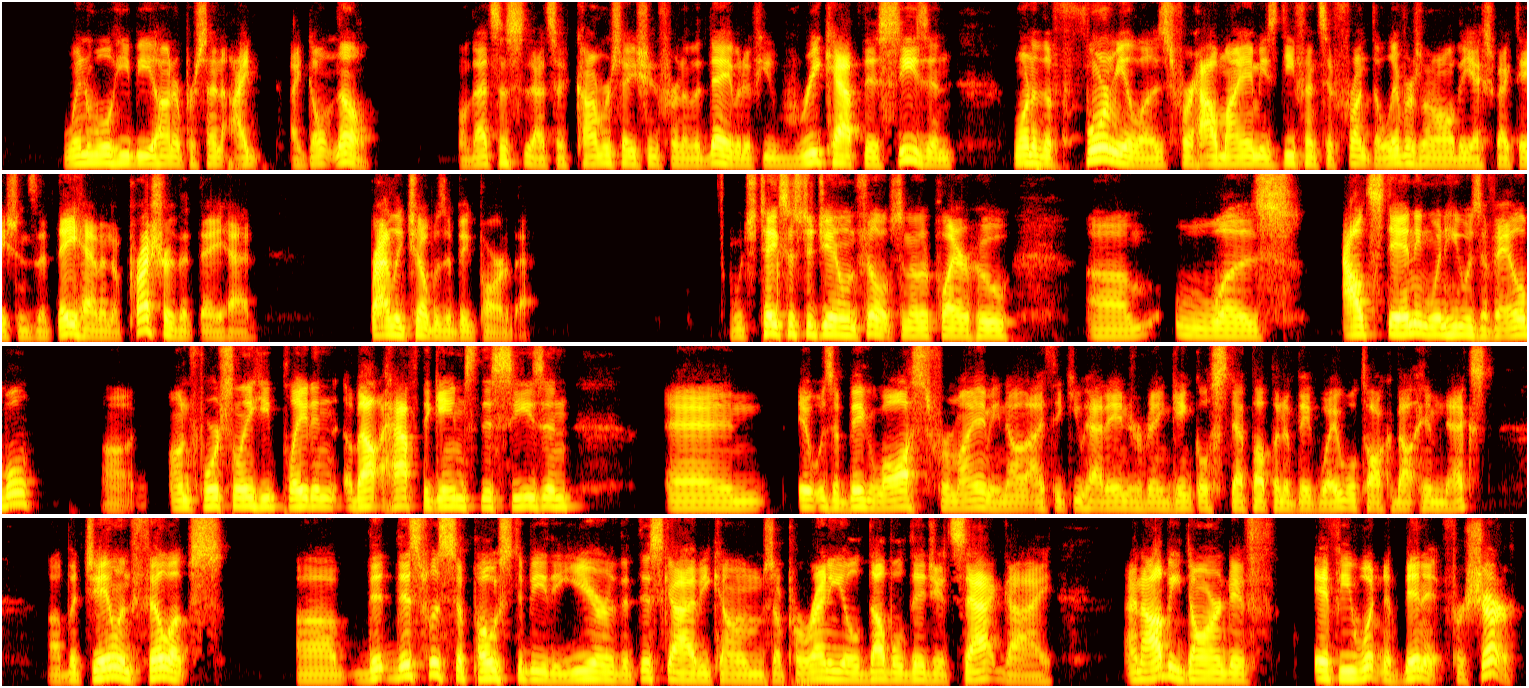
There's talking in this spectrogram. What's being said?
When will he be 100%? I, I don't know. Well, that's a, that's a conversation for another day. But if you recap this season, one of the formulas for how Miami's defensive front delivers on all the expectations that they had and the pressure that they had, Bradley Chubb was a big part of that. Which takes us to Jaelan Phillips, another player who um, was outstanding when he was available. Uh, unfortunately, he played in about half the games this season, and it was a big loss for Miami. Now, I think you had Andrew Van Ginkel step up in a big way. We'll talk about him next. Uh, but Jaelan Phillips, uh, th- this was supposed to be the year that this guy becomes a perennial double digit sack guy. And I'll be darned if if he wouldn't have been it for sure.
